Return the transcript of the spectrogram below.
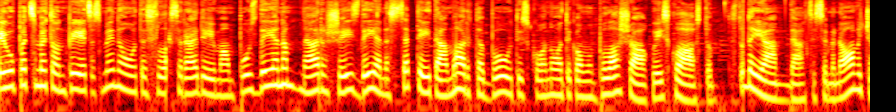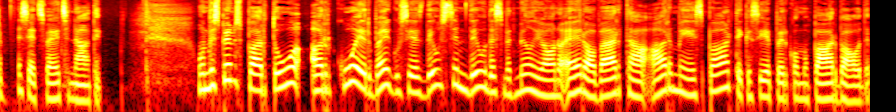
12,5 minūtes laiks raidījumam pusdiena ar šīs dienas 7. marta būtisko notikumu plašāku izklāstu. Studijā Dācis Semenoviča, esiet sveicināti! Un vispirms par to, ar ko ir beigusies 220 miljonu eiro vērtā armijas pārtikas iepirkuma pārbaude.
